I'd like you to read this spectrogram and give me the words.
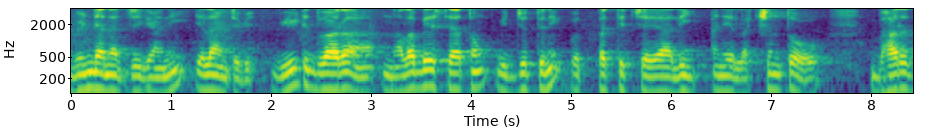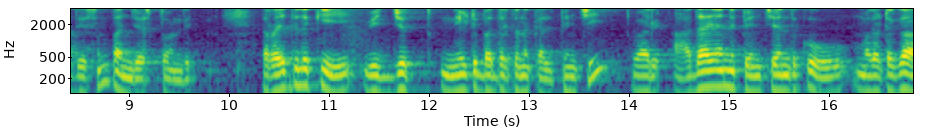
విండ్ ఎనర్జీ కానీ ఇలాంటివి. వీటి ద్వారా నలభై శాతం విద్యుత్తుని ఉత్పత్తి చేయాలి అనే లక్ష్యంతో భారతదేశం పనిచేస్తోంది. రైతులకి విద్యుత్ నీటి భద్రతను కల్పించి వారి ఆదాయాన్ని పెంచేందుకు మొదటగా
